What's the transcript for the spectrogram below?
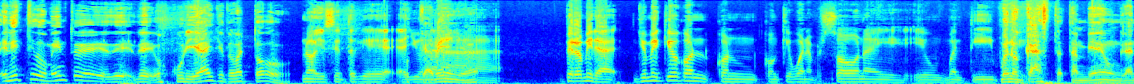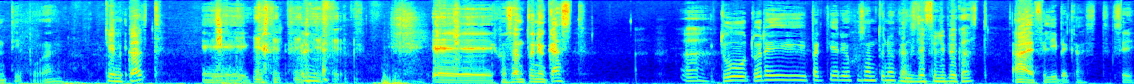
En este momento de, de- de oscuridad hay que tomar todo. no, yo siento que hay una... Cabeño, Pero mira, yo me quedo con, con, con que buena persona y, y un buen tipo. Bueno, y- Casta también es un gran tipo. ¿eh? ¿Quién Cast? Eh, eh, José Antonio Cast. Ah, ¿Tú, ¿Tú eres partidario de José Antonio Cast? de Felipe Cast. Ah, de Felipe Cast, sí.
